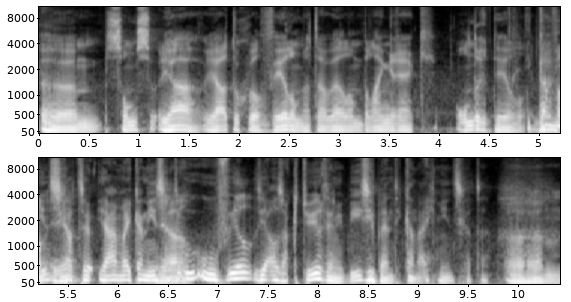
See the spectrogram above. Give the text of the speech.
Ehm, soms, ja, ja, toch wel veel, omdat dat wel een belangrijk onderdeel Ik kan niet is. inschatten, ja, maar ik kan niet inschatten Ja. hoe, hoeveel je als acteur ermee bezig bent. Ik kan dat echt niet inschatten. Ehm,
